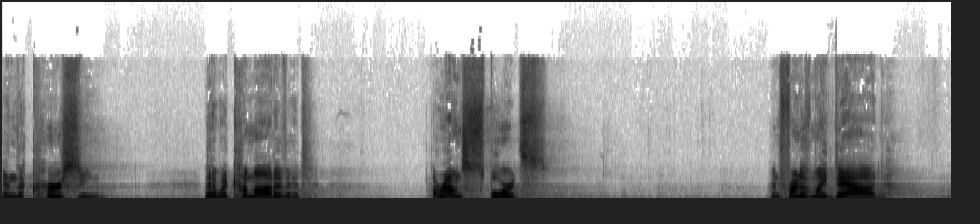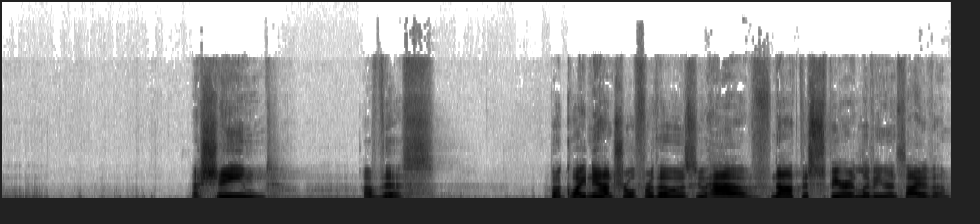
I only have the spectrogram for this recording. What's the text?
And the cursing that would come out of it around sports, in front of my dad, ashamed of this but quite natural for those who have not the Spirit living inside of them.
